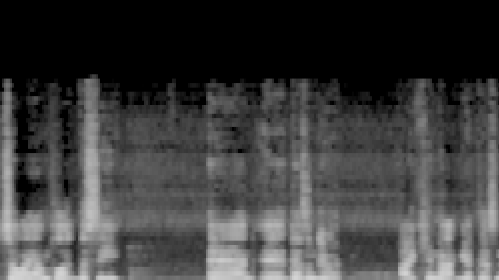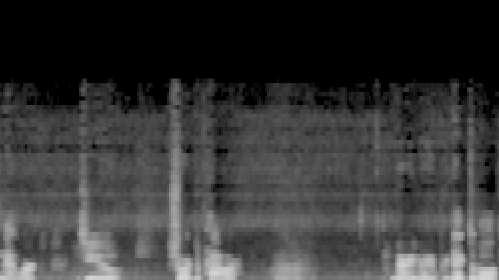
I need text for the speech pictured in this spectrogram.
So I unplugged the seat, and it doesn't do it. I cannot get this network to short to power. Very, very predictable.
